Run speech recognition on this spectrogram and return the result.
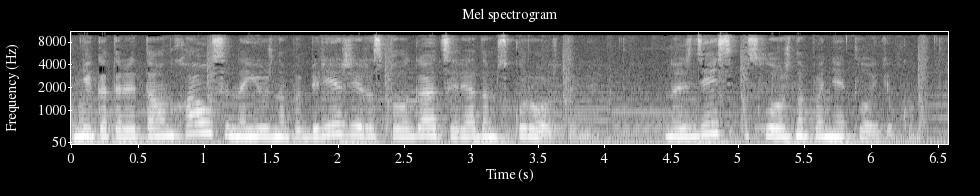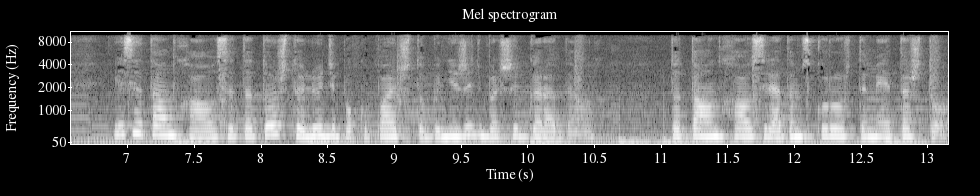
Некоторые таунхаусы на южном побережье располагаются рядом с курортами, но здесь сложно понять логику. Если таунхаус – это то, что люди покупают, чтобы не жить в больших городах, то таунхаус рядом с курортами это что?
